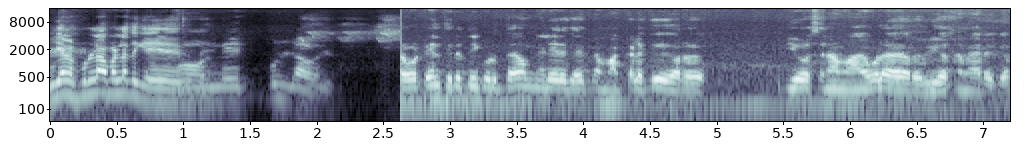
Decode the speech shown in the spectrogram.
ஐயா ஃபுல்லா வெள்ளத்துக்கு ஃபுல்லாக உள்ள ரோட்டையும் திருத்தி கொடுத்தா உண்மையிலே இதுல இருக்கிற மக்களுக்கு ஒரு யோசனமா எவ்வளவு ஒரு யோசனமா இருக்கு.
